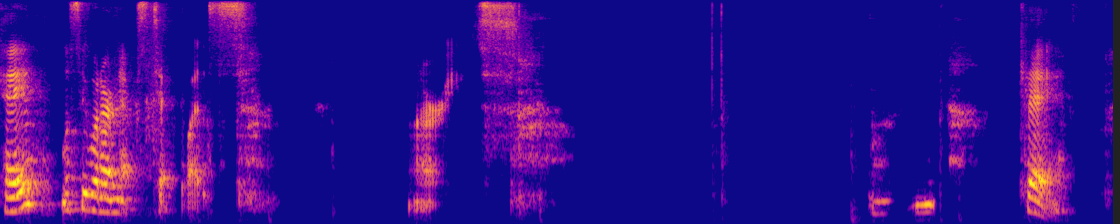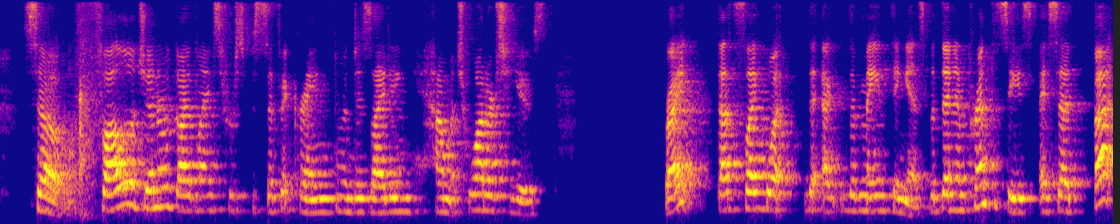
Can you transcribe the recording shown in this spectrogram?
Okay, let's see what our next tip was. All right. All right. Okay, so follow general guidelines for specific grain when deciding how much water to use right? That's like what the, the main thing is. But then in parentheses, I said, but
